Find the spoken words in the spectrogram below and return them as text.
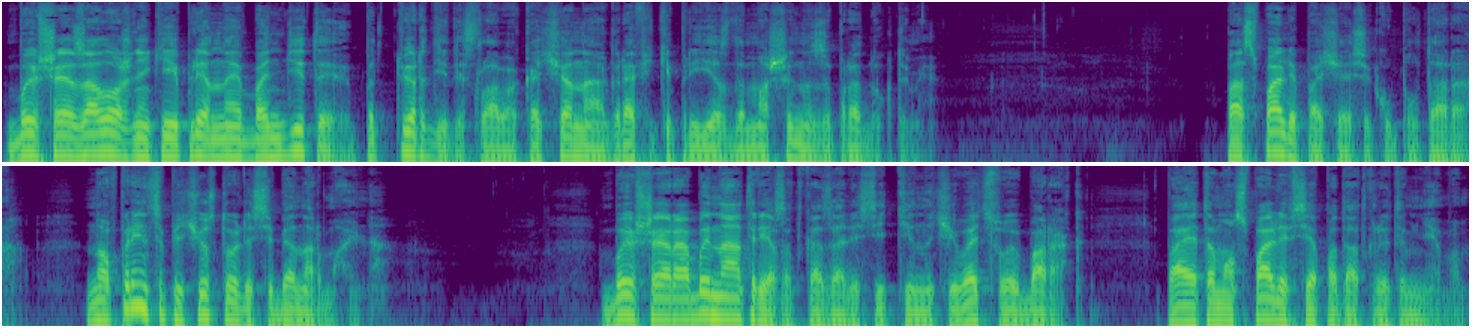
Бывшие заложники и пленные бандиты подтвердили слова Качана о графике приезда машины за продуктами. Поспали по часику-полтора, но в принципе чувствовали себя нормально. Бывшие рабы наотрез отказались идти ночевать в свой барак, поэтому спали все под открытым небом.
